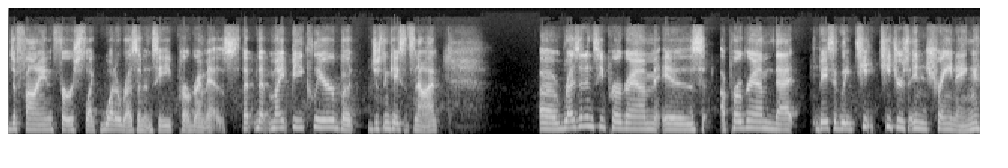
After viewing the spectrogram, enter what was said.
define first like what a residency program is. That that might be clear, but just in case it's not, a residency program is a program that basically te- teachers in training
